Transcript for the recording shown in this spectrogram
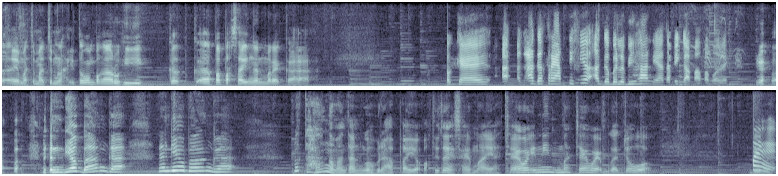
eh macam-macam lah. Itu mempengaruhi ke, ke- apa persaingan mereka. Oke. A- Agak kreatifnya agak berlebihan ya Tapi nggak apa-apa boleh. Nggak apa-apa. Dan dia bangga. Dan dia bangga. Lo tahu nggak mantan gue berapa ya? Waktu itu SMA ya. Cewek ini mah cewek bukan cowok. Dia,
